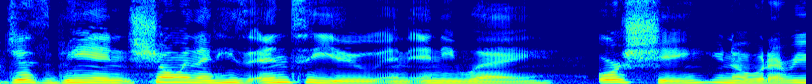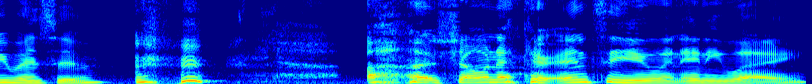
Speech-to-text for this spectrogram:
just being showing that he's into you in any way, or she, you know, whatever you into, uh, showing that they're into you in any way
